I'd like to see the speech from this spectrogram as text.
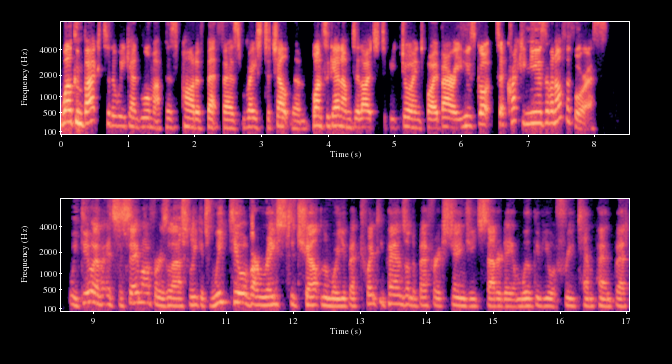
Welcome back to the weekend warm up as part of Betfair's Race to Cheltenham. Once again, I'm delighted to be joined by Barry, who's got cracking news of an offer for us. We do have it's the same offer as last week. It's week two of our race to Cheltenham, where you bet twenty pounds on the Betfair Exchange each Saturday, and we'll give you a free ten pound bet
